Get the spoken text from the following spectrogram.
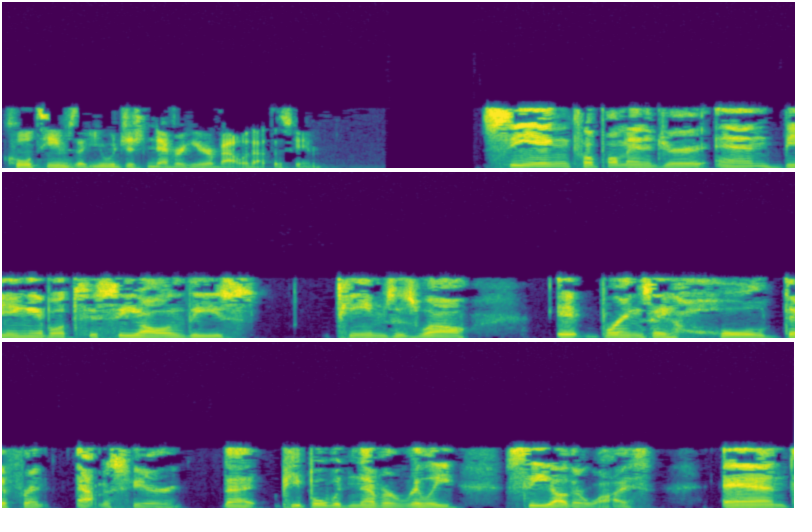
cool teams that you would just never hear about without this game seeing Football Manager and being able to see all of these teams as well, it brings a whole different atmosphere that people would never really see otherwise. And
